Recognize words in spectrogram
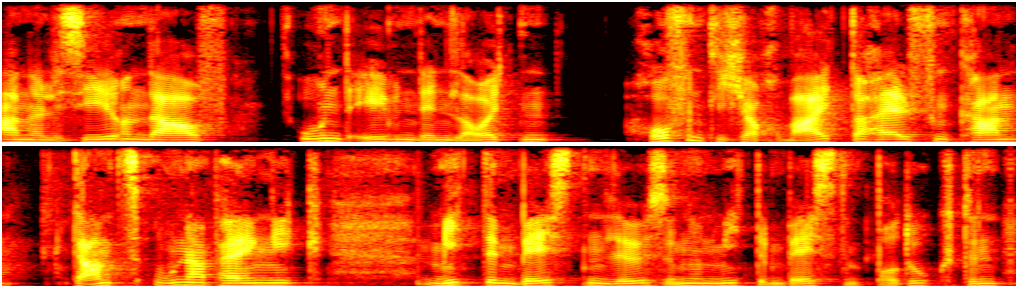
analysieren darf und eben den Leuten hoffentlich auch weiterhelfen kann, ganz unabhängig mit den besten Lösungen, mit den besten Produkten,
